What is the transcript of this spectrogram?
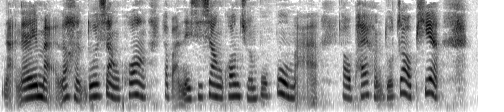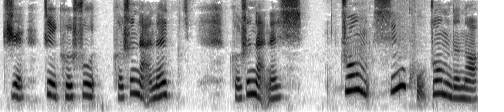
奶奶买了很多相框，要把那些相框全部布满，要拍很多照片。这这棵树可是奶奶，可是奶奶种辛苦种的呢。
